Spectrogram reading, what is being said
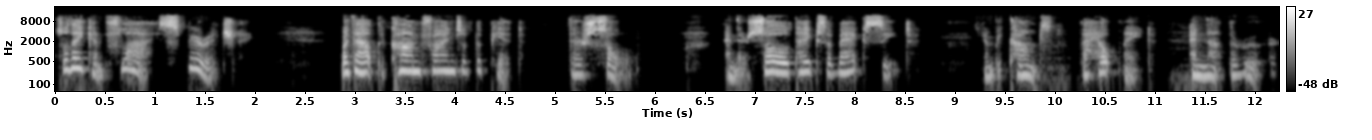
so they can fly spiritually without the confines of the pit their soul. And their soul takes a back seat and becomes the helpmate and not the ruler.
